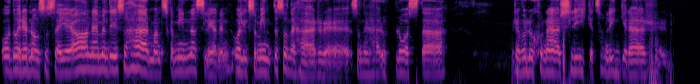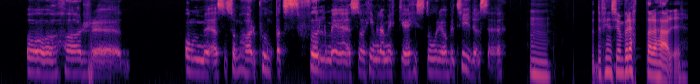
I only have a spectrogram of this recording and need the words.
och då är det någon som säger ja, nej, men det är så här man ska minnas Lenin och liksom inte sådana här, eh, såna här uppblåsta revolutionärsliket som ligger där och har, eh, om, alltså, som har pumpats full med så himla mycket historia och betydelse. Mm. Det finns ju en berättare här i,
